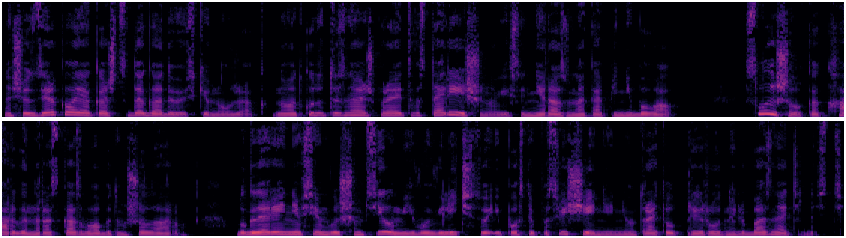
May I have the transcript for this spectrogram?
«Насчет зеркала я, кажется, догадываюсь», — кивнул Жак. «Но откуда ты знаешь про этого старейшину, если ни разу на капе не бывал?» «Слышал, как Харган рассказывал об этом Шелару. Благодарение всем высшим силам его величество и после посвящения не утратил природной любознательности».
